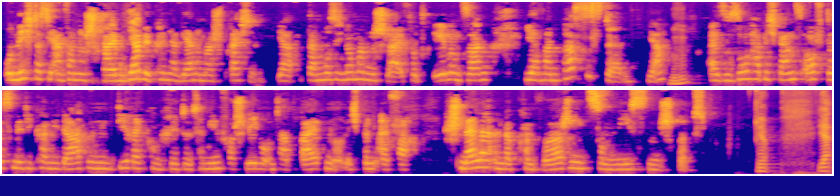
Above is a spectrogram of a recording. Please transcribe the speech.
Und nicht, dass sie einfach nur schreiben, ja, wir können ja gerne mal sprechen. Ja, dann muss ich nochmal eine Schleife drehen und sagen, ja, wann passt es denn? Ja, mhm. also so habe ich ganz oft, dass mir die Kandidaten direkt konkrete Terminvorschläge unterbreiten und ich bin einfach schneller in der Conversion zum nächsten Schritt. Ja, ja,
